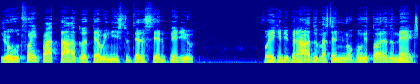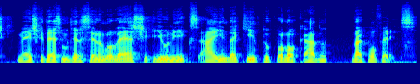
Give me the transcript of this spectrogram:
Jogo que foi empatado até o início do terceiro período, foi equilibrado, mas terminou com vitória do Magic. Magic 13 no leste e o Knicks ainda quinto colocado da conferência.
